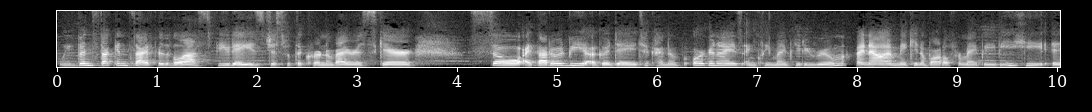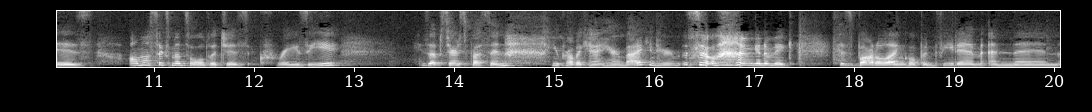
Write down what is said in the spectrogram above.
we've been stuck inside for the last few days just with the coronavirus scare. So I thought it would be a good day to kind of organize and clean my beauty room. Right now I'm making a bottle for my baby. He is almost six months old, which is crazy. He's upstairs fussing. You probably can't hear him, but I can hear him. So I'm gonna make his bottle and go up and feed him and then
